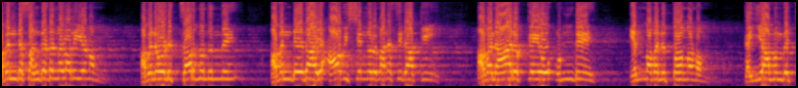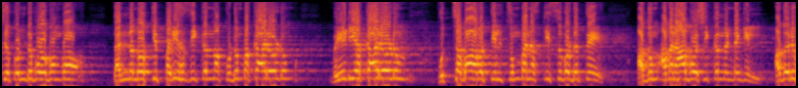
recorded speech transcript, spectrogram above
അവന്റെ സങ്കടങ്ങൾ അറിയണം അവനോട് ചേർന്ന് നിന്ന് അവന്റേതായ ആവശ്യങ്ങൾ മനസ്സിലാക്കി അവൻ ആരൊക്കെയോ ഉണ്ട് എന്നവന് തോന്നണം. കയ്യാമം വെച്ച് കൊണ്ടുപോകുമ്പോ തന്നെ നോക്കി പരിഹസിക്കുന്ന കുടുംബക്കാരോടും മീഡിയക്കാരോടും പുച്ഛഭാവത്തിൽ ചുംബന സ്കിസ് കൊടുത്ത് അതും അവൻ ആഘോഷിക്കുന്നുണ്ടെങ്കിൽ അതൊരു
